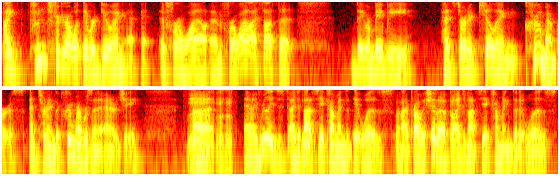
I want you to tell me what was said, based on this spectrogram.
i couldn't figure out what they were doing uh, uh, for a while and for a while i thought that they were maybe had started killing crew members and turning the crew members into energy. Mm-hmm. Uh, mm-hmm. and I really just I did not see it coming that it was when I probably should have, but I did not see it coming that it was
